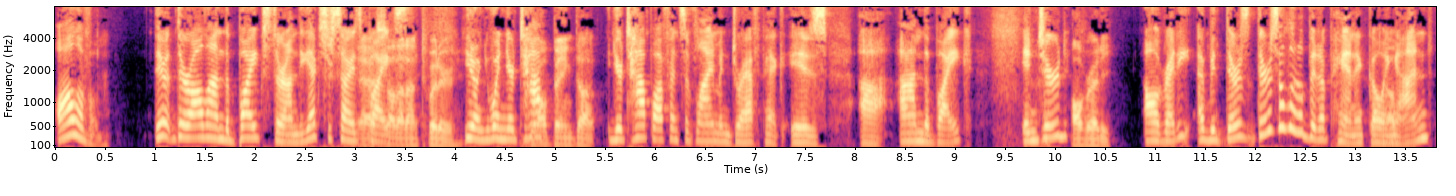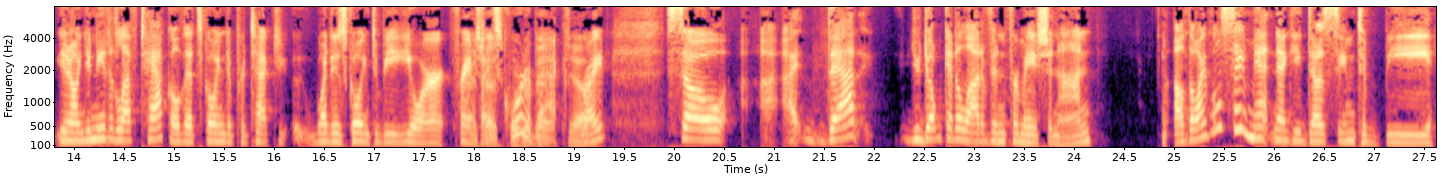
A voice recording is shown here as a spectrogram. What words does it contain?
All of them. They're they're all on the bikes. They're on the exercise Yeah, bikes. I saw that on Twitter. You know, when your They're all banged up your top offensive lineman draft pick is uh, on the bike, injured already. already. I mean, there's there's a little bit of panic going on. You know, you need a left tackle that's going to protect what is going to be your franchise, Franchise quarterback, quarterback, yeah. right? So I, that you don't get a lot of information on. Although I will say Matt Nagy does seem to be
